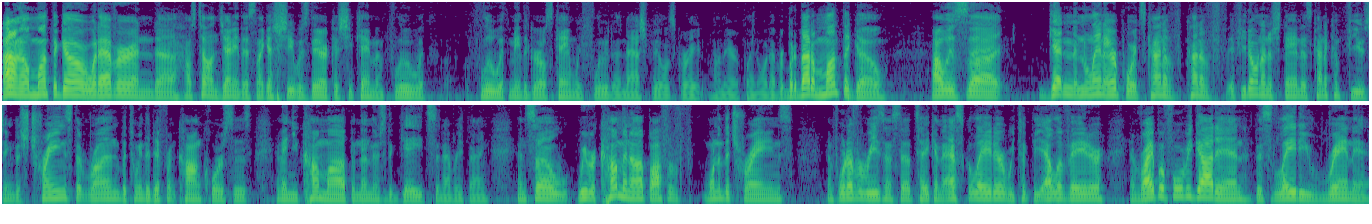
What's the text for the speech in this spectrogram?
I don't know, a month ago or whatever, and uh, I was telling Jenny this, and I guess she was there because she came and flew with flew with me. The girls came. We flew to Nashville. It was great on the airplane or whatever. But about a month ago, I was uh, getting in Atlanta airport's kind of, kind of, if you don't understand, it's kind of confusing. There's trains that run between the different concourses, and then you come up, and then there's the gates and everything. And so we were coming up off of one of the trains, and for whatever reason, instead of taking the escalator, we took the elevator. And right before we got in, this lady ran in.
